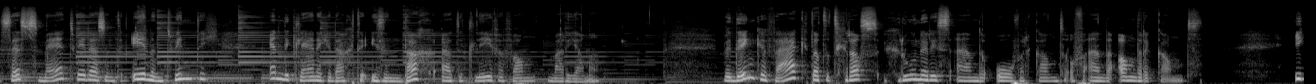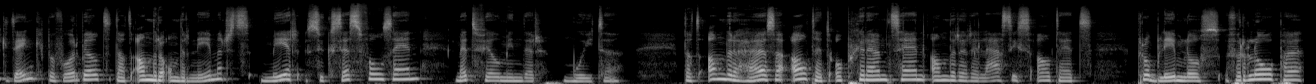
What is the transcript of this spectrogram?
6 mei 2021 en de kleine gedachte is een dag uit het leven van Marianne. We denken vaak dat het gras groener is aan de overkant of aan de andere kant. Ik denk bijvoorbeeld dat andere ondernemers meer succesvol zijn met veel minder moeite dat andere huizen altijd opgeruimd zijn, andere relaties altijd probleemloos verlopen,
